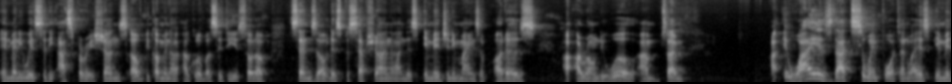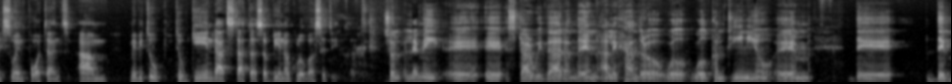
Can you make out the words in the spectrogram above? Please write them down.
in many ways to the aspirations of becoming a, a, global city. It sort of sends out this perception and this image in the minds of others uh, around the world. Um, so, uh, why is that so important? Why is image so important? Um, maybe to to gain that status of being a global city. So let me uh, uh, start with that, and then Alejandro will will continue. Um, the the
